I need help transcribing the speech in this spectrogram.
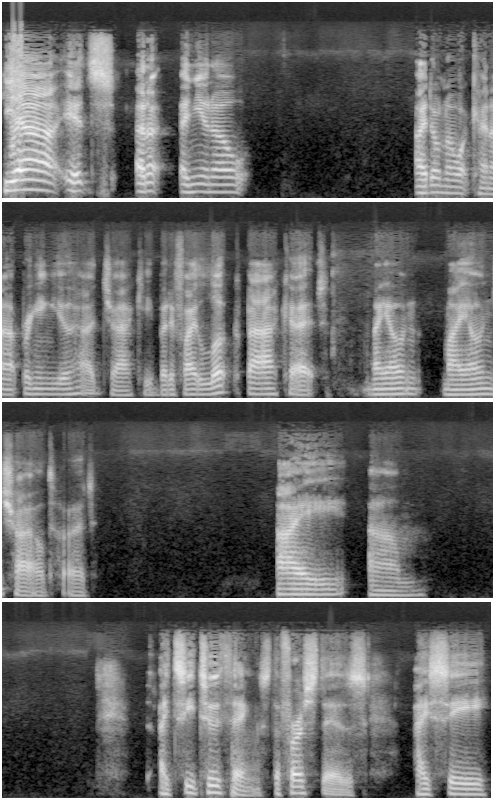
Yeah, it's and and you know, I don't know what kind of upbringing you had, Jacquie, but if I look back at my own my own childhood, I um, I see two things. The first is I see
